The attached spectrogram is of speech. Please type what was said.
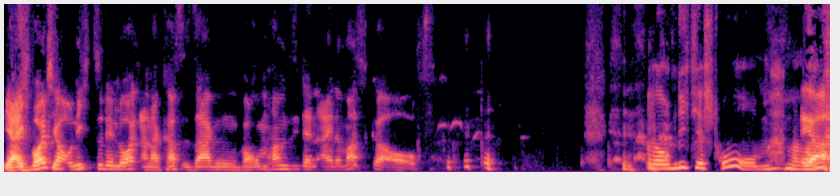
Ja, ich wollte ja auch nicht zu den Leuten an der Kasse sagen, warum haben sie denn eine Maske auf? Warum liegt hier Strom? Man ja.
